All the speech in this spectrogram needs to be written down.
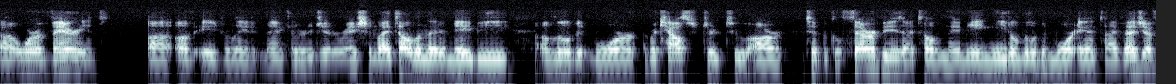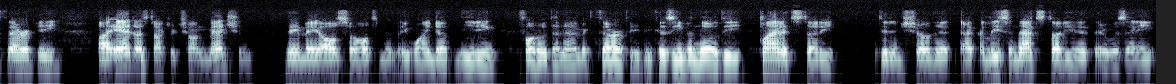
uh, or a variant uh, of age related macular degeneration. I tell them that it may be a little bit more recalcitrant to our typical therapies. I tell them they may need a little bit more anti VEGF therapy. Uh, and as Dr. Cheung mentioned, they may also ultimately wind up needing photodynamic therapy because even though the PLANET study didn't show that, at least in that study, that there was any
